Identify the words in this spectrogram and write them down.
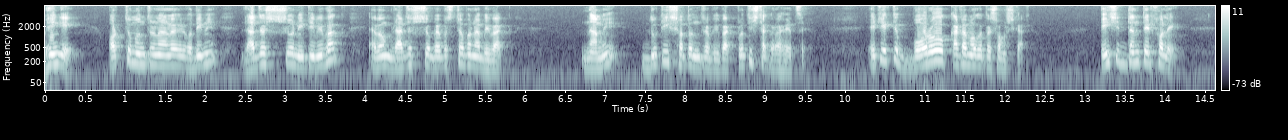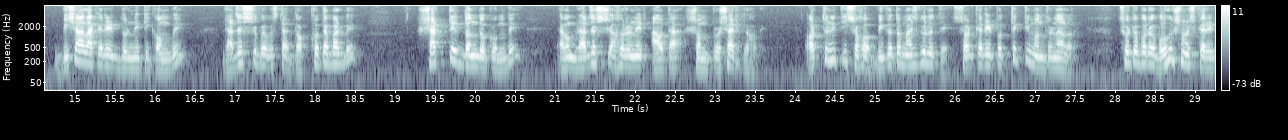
ভেঙে অর্থ মন্ত্রণালয়ের অধীনে রাজস্ব নীতি বিভাগ এবং রাজস্ব ব্যবস্থাপনা বিভাগ নামে দুটি স্বতন্ত্র বিভাগ প্রতিষ্ঠা করা হয়েছে। এটি একটি বড় কাঠামোগত সংস্কার। এই সিদ্ধান্তের ফলে বিশাল আকারের দুর্নীতি কমবে, রাজস্ব ব্যবস্থার দক্ষতা বাড়বে, স্বার্থের দ্বন্দ্ব কমবে এবং রাজস্ব আহরণের আওতা সম্প্রসারিত হবে। অর্থনীতি সহ বিগত মাসগুলোতে সরকারের প্রত্যেকটি মন্ত্রণালয় ছোট বড় বহু সংস্কারের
